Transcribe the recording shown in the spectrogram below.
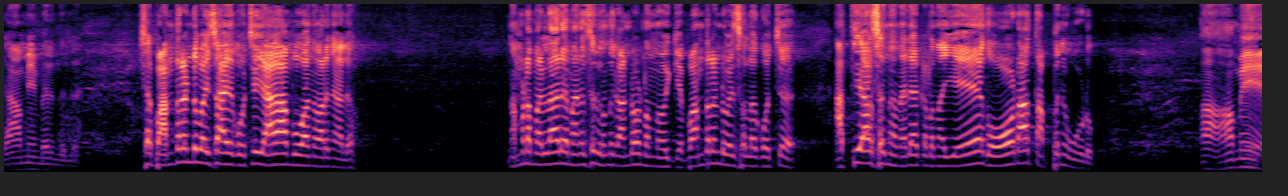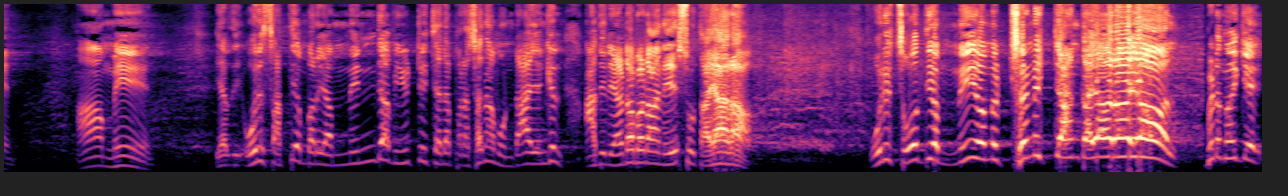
രാമ്യം വരുന്നില്ല? പക്ഷെ പന്ത്രണ്ട് വയസ്സായ കൊച്ചു ചാകാൻ പോവാന്ന് പറഞ്ഞാലോ? നമ്മുടെ പിള്ളേരെ മനസ്സിൽ ഒന്ന് കണ്ടോണ്ടെന്ന് നോക്കിയ പന്ത്രണ്ട് വയസ്സുള്ള കൊച്ച് അത്യാസന്ന നില കിടന്ന ഏതോടാ തപ്പന് കൂടും. ആമേൻ. ആമേൻ. ഒരു സത്യം പറയാം നിന്റെ വീട്ടിൽ ചില പ്രശ്നം ഉണ്ടായെങ്കിൽ അതിൽ ഇടപെടാൻ യേശു തയ്യാറാ. ഒരു ചോദ്യം നീ ഒന്ന് ക്ഷണിക്കാൻ തയ്യാറായാൽ. ഇവിടെ നോക്കിയേ.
